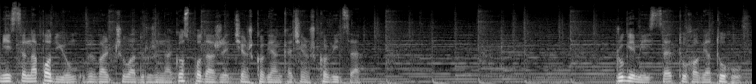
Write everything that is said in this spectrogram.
Miejsce na podium wywalczyła drużyna gospodarzy Ciężkowianka Ciężkowice. Drugie miejsce Tuchowia Tuchów.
